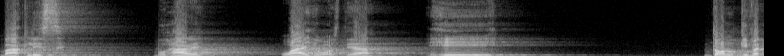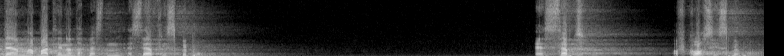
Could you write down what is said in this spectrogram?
But at least Buhari, while he was there, he don't give a damn about another person except his people. Except, of course, his people.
